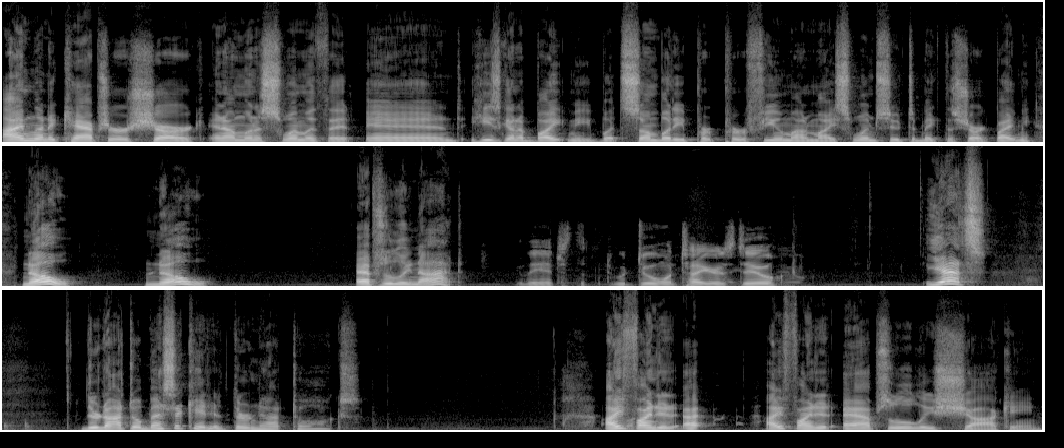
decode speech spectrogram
I'm going to capture a shark and I'm going to swim with it, and he's going to bite me. But somebody put perfume on my swimsuit to make the shark bite me. No, no, absolutely not. they just doing what tigers do. Yes. They're not domesticated. They're not dogs. I find it I, I find it absolutely shocking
